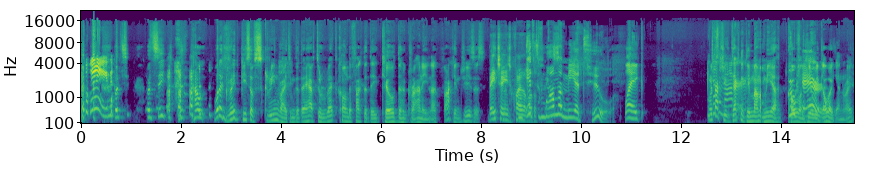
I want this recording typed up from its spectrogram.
Queen. but but see how what a great piece of screenwriting that they have to retcon the fact that they killed their granny. Like fucking Jesus. they changed quite a lot it's things. Mamma Mia too. Like It it's actually matter. technically Mamma Mia colon here we go again, right?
